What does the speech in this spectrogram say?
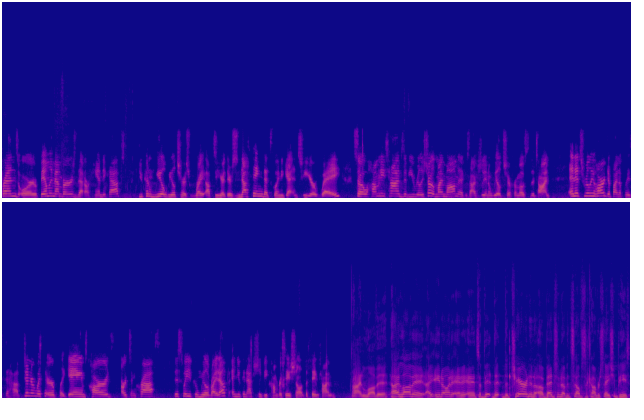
friends or family members that are handicapped, you can wheel wheelchairs right up to here. There's nothing that's going to get into your way. So how many times have you really struggled? My mom is actually in a wheelchair for most of the time. And it's really hard to find a place to have dinner with her, play games, cards, arts and crafts. This way you can wheel right up and you can actually be conversational at the same time. I love it. I love it. I, you know, and, and, it's a bit, the, the chair and a bench in of itself is a conversation piece.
